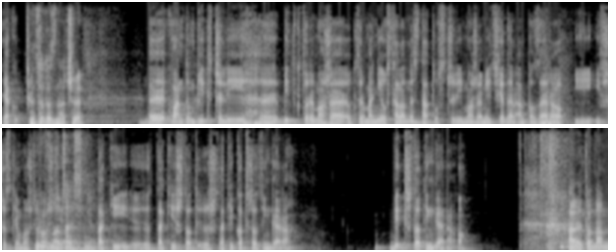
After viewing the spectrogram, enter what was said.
Jak... A co to znaczy? E, quantum bit, czyli e, bit, który, może, który ma nieustalony status, czyli może mieć jeden albo zero mhm. i, i wszystkie możliwości. Równocześnie. Taki, e, taki, taki kod Schrödingera. Bit Schrödingera, o. Ale to nam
